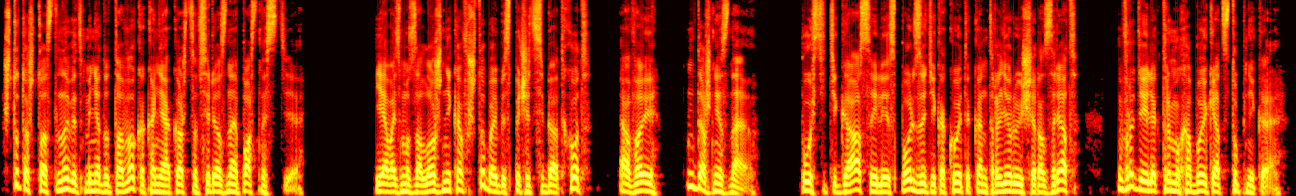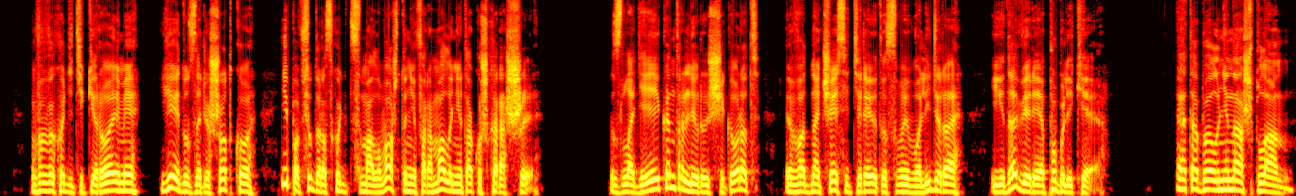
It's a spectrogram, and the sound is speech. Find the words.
Что-то, что остановит меня до того, как они окажутся в серьезной опасности. Я возьму заложников, чтобы обеспечить себе отход, а вы... даже не знаю. Пустите газ или используйте какой-то контролирующий разряд, вроде электромухобойки отступника. Вы выходите героями, я иду за решетку, и повсюду расходится молва, что неформалы не так уж хороши. Злодеи, контролирующий город, в одночасье теряют и своего лидера, и доверие публике. «Это был не наш план»,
